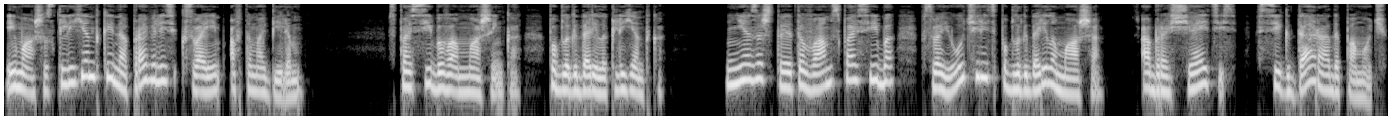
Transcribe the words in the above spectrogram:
и Маша с клиенткой направились к своим автомобилям. «Спасибо вам, Машенька», — поблагодарила клиентка. «Не за что, это вам спасибо», — в свою очередь поблагодарила Маша. «Обращайтесь, всегда рада помочь».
